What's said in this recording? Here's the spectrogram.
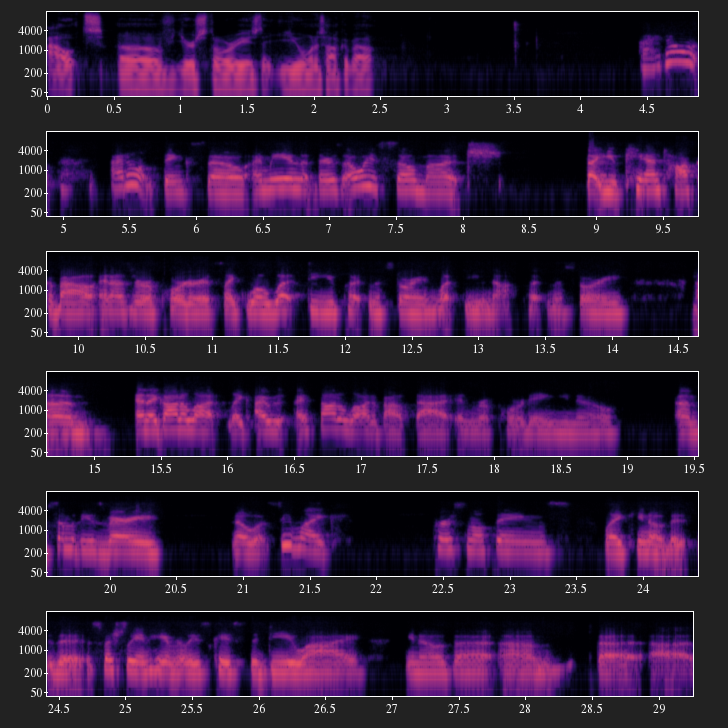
out of your stories that you want to talk about? I don't I don't think so. I mean, there's always so much that you can talk about and as a reporter it's like, well, what do you put in the story and what do you not put in the story? Mm-hmm. Um, and I got a lot like I I thought a lot about that in reporting, you know. Um, some of these very you know what seem like personal things like, you know, the the especially in Haverly's case the DUI, you know, the um the uh,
